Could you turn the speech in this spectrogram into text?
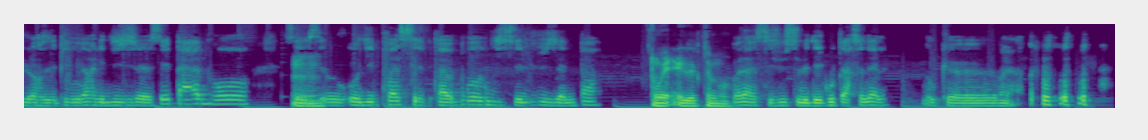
leurs épinards, ils disent c'est pas bon. Mhm. on dit pas c'est pas bon, on dit c'est juste ils aiment pas. Ouais, exactement. Voilà, c'est juste le dégoût personnel. Donc voilà.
